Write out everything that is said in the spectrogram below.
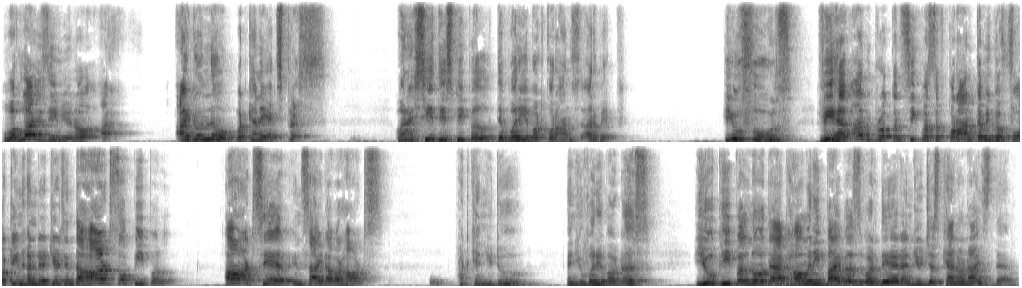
Wallah Azim, you know, I, I don't know. What can I express? When I see these people, they worry about Quran's Arabic. You fools, we have unbroken sequence of Quran coming for 1400 years in the hearts of people. Hearts here, inside our hearts. What can you do? And you worry about us. You people know that how many Bibles were there and you just canonize them.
